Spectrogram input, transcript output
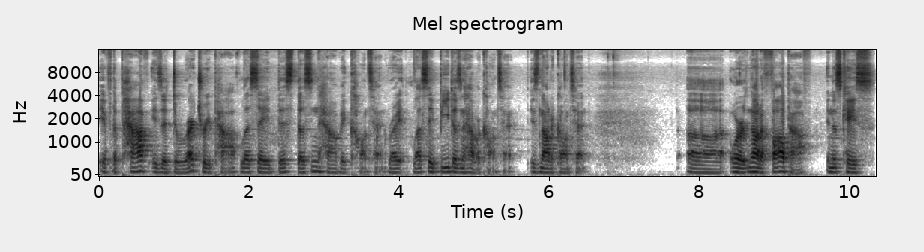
If the path is a directory path, let's say this doesn't have a content, right? Let's say B doesn't have a content, is not a content, uh, or not a file path. In this case,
